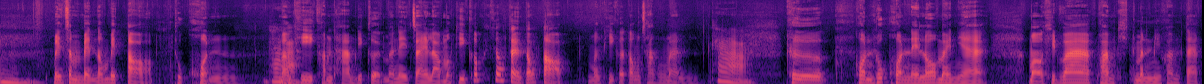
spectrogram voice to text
อืมไม่จำเป็นต้องไปตอบทุกคนค่ะบางทีคำถามที่เกิดมาในใจเราบางทีก็ไม่ต้องแต่ต้องตอบ บางทีก็ต้องช่างมันค่ะ คือคนทุกคนในโลกใบเนี้ยหมอคิดว่าความคิดมันมีความแตก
